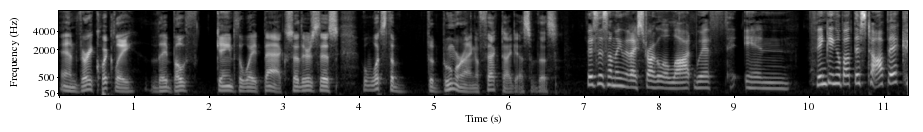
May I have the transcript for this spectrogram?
and very quickly they both gained the weight back. So there's this. What's the the boomerang effect, I guess, of this? This is something that I struggle a lot with in thinking about this topic,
